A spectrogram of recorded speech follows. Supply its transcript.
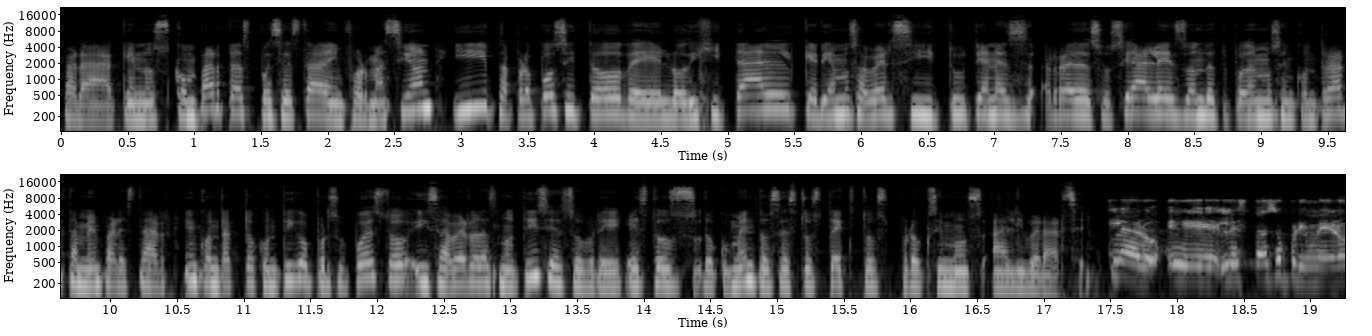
para que nos compartas pues esta información. Y a propósito de lo digital, queríamos saber si tú tienes redes sociales, dónde te podemos encontrar, también para estar en contacto contigo, por supuesto, y saber las noticias sobre estos documentos, estos textos próximos a liberarse. Claro, eh, les paso primero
